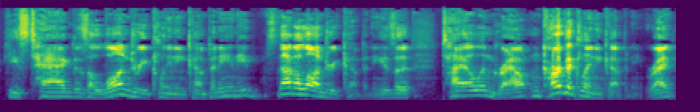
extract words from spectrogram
he's tagged as a laundry cleaning company, and he's not a laundry company. He's a tile and grout and carpet cleaning company, right?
